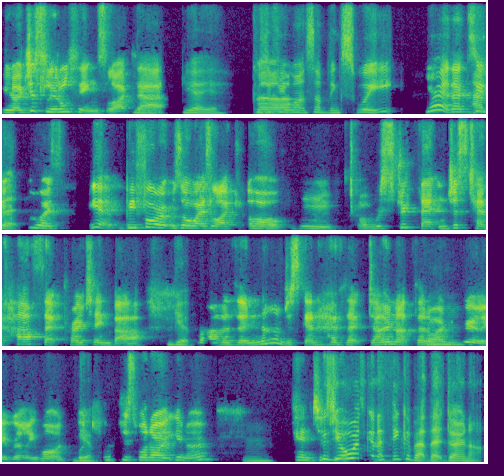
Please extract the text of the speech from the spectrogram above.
You know, just little things like Yeah. that. Yeah, yeah. Because if you Uh, want something sweet, Yeah, that's it. it. Always, yeah, before it was always like, oh, hmm, I'll restrict that and just have half that protein bar yep. rather than, no, I'm just going to have that donut that I Mhm. really, really want, which, Yep. which is what I, you know, Mm. tend to Because you're always going to think about that donut.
